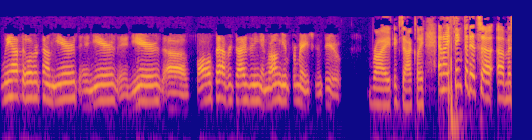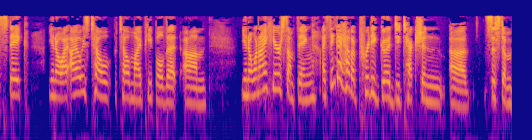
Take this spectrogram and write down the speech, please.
we have to overcome years and years and years of false advertising and wrong information too. Right, exactly. And I think that it's a, a mistake. You know, I, I always tell tell my people that um, you know, when I hear something, I think I have a pretty good detection uh, system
